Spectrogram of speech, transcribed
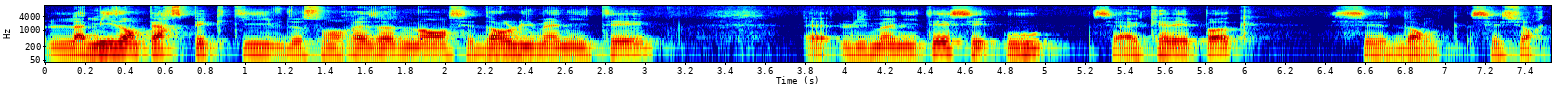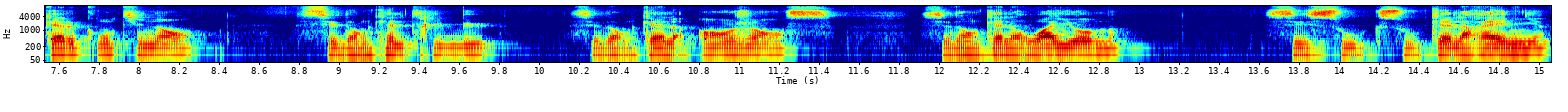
la mise en perspective de son raisonnement, c'est dans l'humanité, euh, l'humanité, c'est où? C'est à quelle époque? C'est sur quel continent? C'est dans quelle tribu? C'est dans quelle engeance? C'est dans quel royaume? C'est sous quel règne?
